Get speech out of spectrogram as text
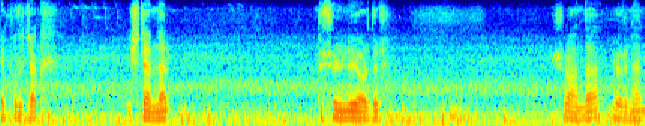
yapılacak işlemler düşünülüyordur. Şu anda görünen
